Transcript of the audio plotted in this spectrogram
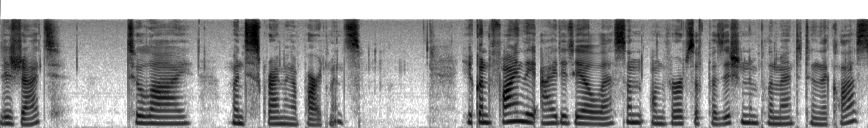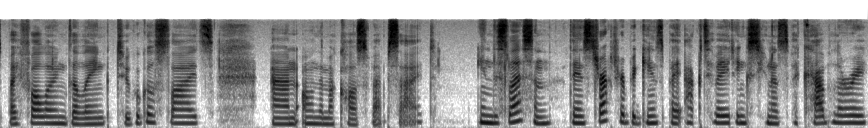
лежать, to lie, when describing apartments. You can find the IDDL lesson on verbs of position implemented in the class by following the link to Google Slides and on the MACAWS website. In this lesson, the instructor begins by activating students' vocabulary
